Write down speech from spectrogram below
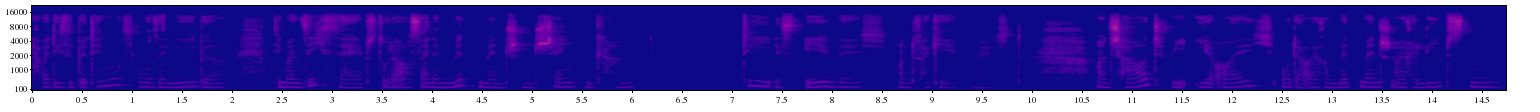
Aber diese bedingungslose Liebe, die man sich selbst oder auch seinen Mitmenschen schenken kann, die ist ewig und vergeht nicht. Und schaut, wie ihr euch oder eure Mitmenschen, eure Liebsten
